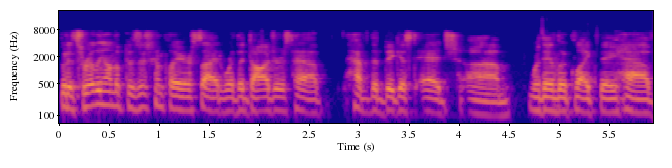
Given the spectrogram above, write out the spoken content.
but it's really on the position player side where the Dodgers have have the biggest edge, um, where they look like they have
